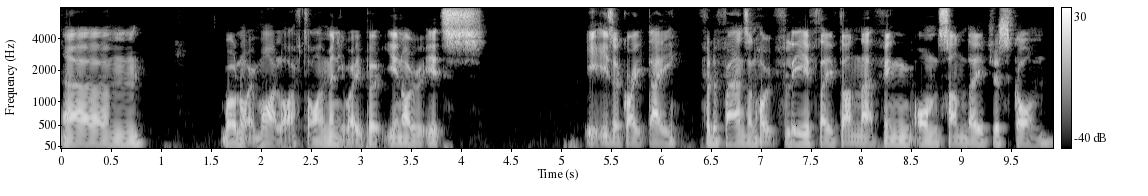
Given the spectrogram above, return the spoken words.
Um, well, not in my lifetime anyway. But you know it's it is a great day for the fans, and hopefully, if they've done that thing on Sunday just gone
